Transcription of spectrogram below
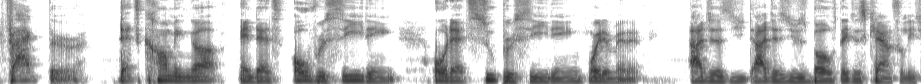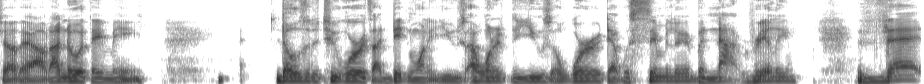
factor that's coming up and that's overseeding or that's superseding. Wait a minute. I just I just use both. They just cancel each other out. I know what they mean those are the two words I didn't want to use. I wanted to use a word that was similar, but not really. That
